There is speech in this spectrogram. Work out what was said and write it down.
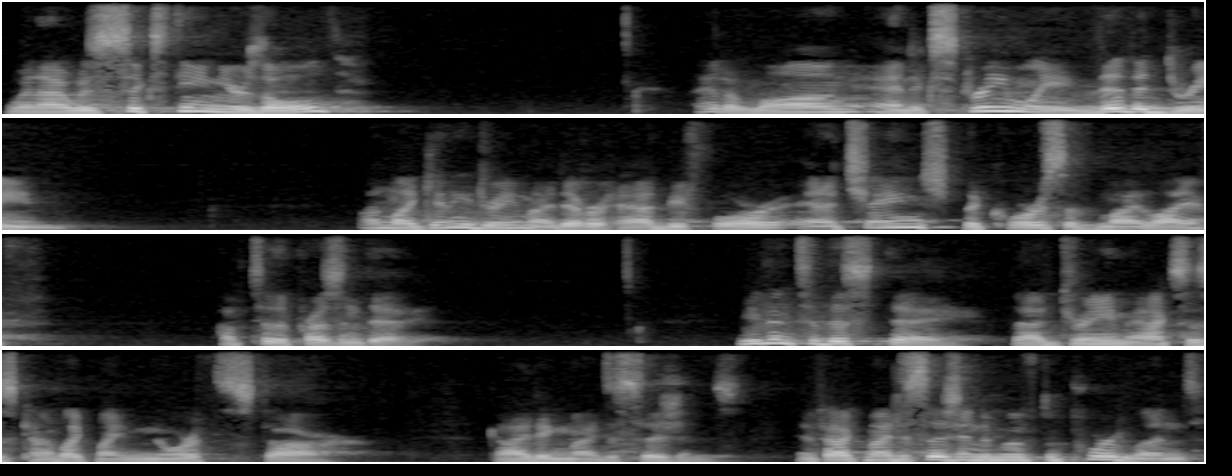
When I was 16 years old, I had a long and extremely vivid dream unlike any dream I'd ever had before, and it changed the course of my life up to the present day. Even to this day, that dream acts as kind of like my North Star, guiding my decisions. In fact, my decision to move to Portland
